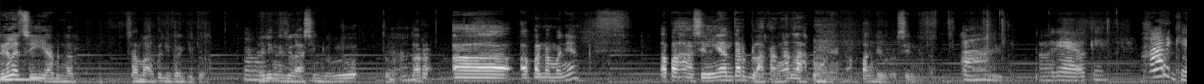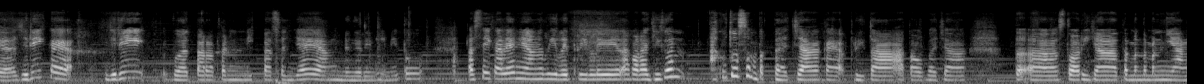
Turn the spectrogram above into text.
Relate sih ya benar. Sama aku juga gitu. Sama Jadi ngejelasin dulu tuh. Ntar eh, apa namanya? Apa hasilnya ntar belakangan lah pokoknya gampang diurusin gitu. Ah, oke oke. Menarik ya. Jadi kayak jadi buat para penikmat senja yang dengerin ini tuh pasti kalian yang relate-relate apalagi kan aku tuh sempet baca kayak berita atau baca eh, story-nya teman-teman yang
